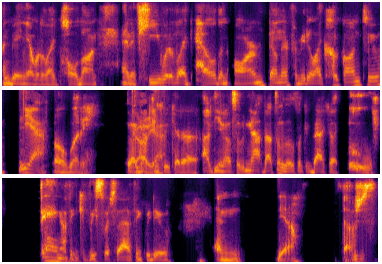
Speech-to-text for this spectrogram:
And being able to like hold on, and if he would have like held an arm down there for me to like hook onto, Yeah. Oh, buddy. Like, Oh, I think yeah. we could, uh, I, you know, so now that's one of those looking back, you're like, ooh, dang, I think if we switch that, I think we do. And, yeah, that was just,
